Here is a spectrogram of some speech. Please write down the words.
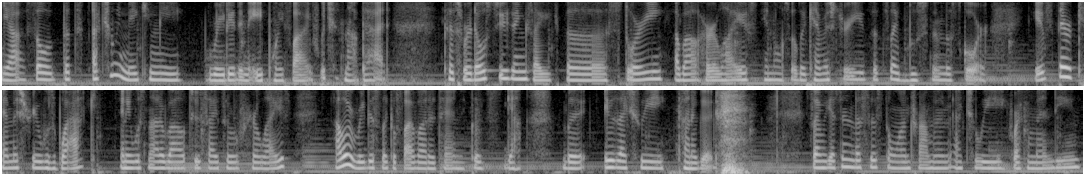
Yeah, so that's actually making me rated an 8.5, which is not bad. Because for those two things, like the story about her life and also the chemistry, that's like boosting the score. If their chemistry was whack and it was not about two sides of her life, I would rate this like a 5 out of 10 because, yeah, but it was actually kind of good. so I'm guessing this is the one drama I'm actually recommending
